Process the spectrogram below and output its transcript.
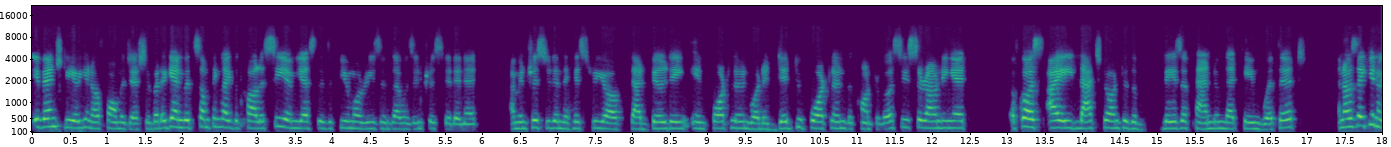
eventually you know a formal gesture. But again, with something like the Coliseum, yes, there's a few more reasons I was interested in it. I'm interested in the history of that building in Portland, what it did to Portland, the controversies surrounding it. Of course, I latched on to the Blazer fandom that came with it. And I was like, you know,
